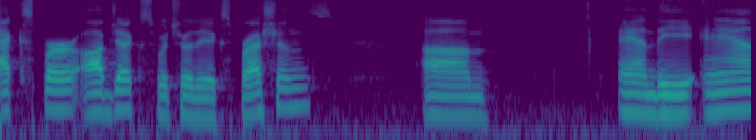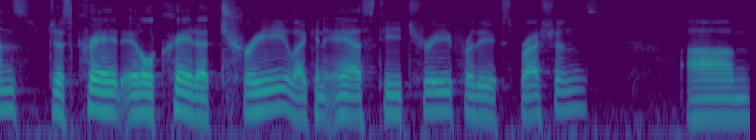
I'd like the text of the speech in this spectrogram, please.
expr objects, which are the expressions. Um, and the ands just create, it'll create a tree, like an AST tree for the expressions. Um,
